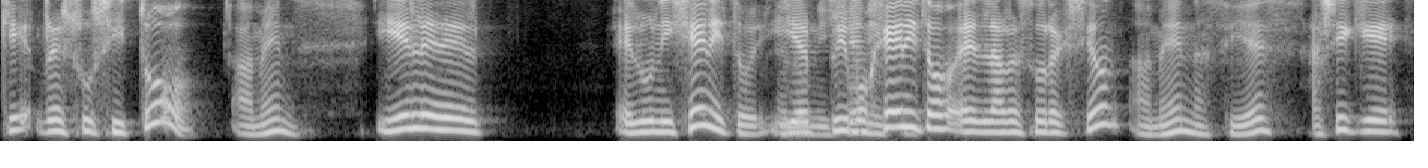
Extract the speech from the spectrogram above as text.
que resucitó. Amén. Y él es el, el unigénito y el unigénito. primogénito en la resurrección. Amén, así es. Así que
